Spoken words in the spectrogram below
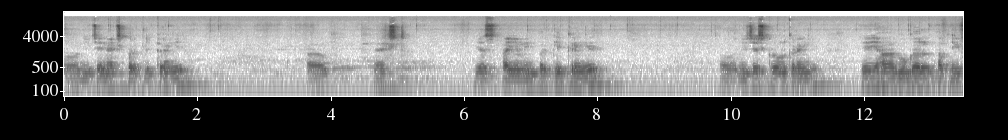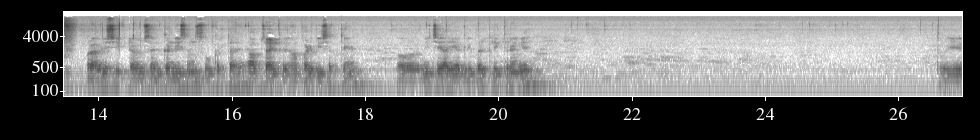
और नीचे नेक्स्ट पर क्लिक करेंगे। अब next yes I am in पर क्लिक करेंगे। और नीचे स्क्रॉल करेंगे। ये यहाँ गूगल अपनी privacy terms and condition show करता है। आप चाहे तो यहाँ पढ़ भी सकते हैं और नीचे आई एग्री पर क्लिक करेंगे। तो ये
